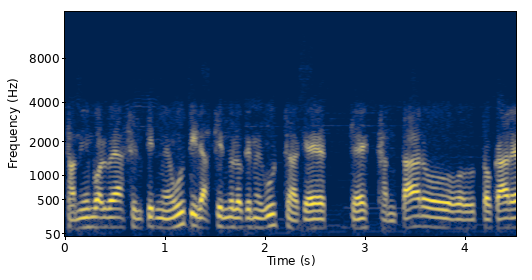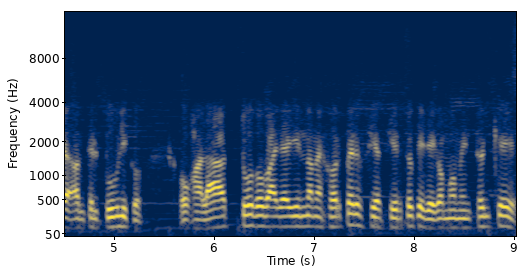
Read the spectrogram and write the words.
también volver a sentirme útil haciendo lo que me gusta, que es, que es cantar o tocar ante el público. Ojalá todo vaya yendo mejor, pero sí es cierto que llega un momento en que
